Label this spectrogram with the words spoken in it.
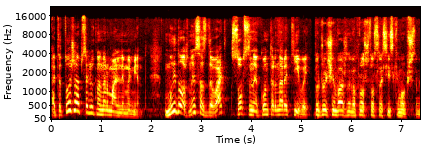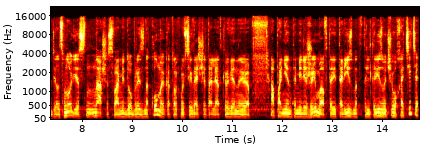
это тоже абсолютно нормальный момент. Мы должны создавать собственные контрнарративы. Тут же очень важный вопрос, что с российским обществом делать. Многие наши с вами добрые знакомые, которых мы всегда считали откровенными оппонентами режима, авторитаризма, тоталитаризма, чего хотите,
